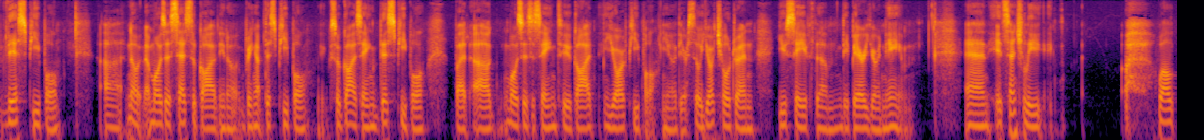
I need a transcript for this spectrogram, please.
this people. Uh, no, Moses says to God, you know, bring up this people. So God is saying this people, but uh, Moses is saying to God, your people. You know, they're still your children. You saved them. They bear your name. And essentially, well,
